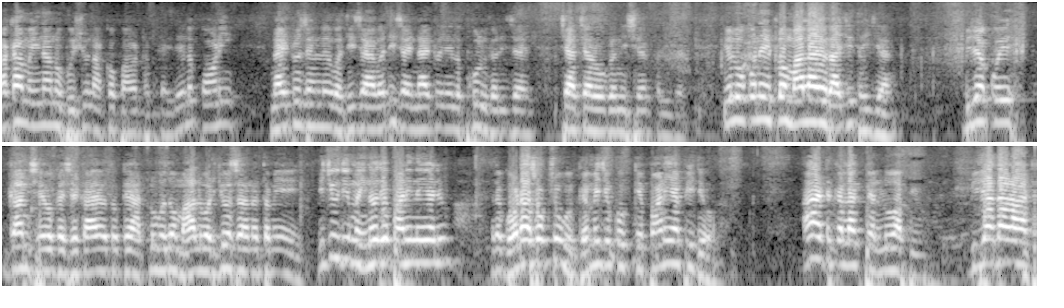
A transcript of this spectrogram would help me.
આખા મહિનાનું ભૂસ્યું આખો પાવર ઠપકાઈ દે. એટલે પાણી નાઇટ્રોજન એટલે વધી જાય વધી જાય, નાઇટ્રોજન એટલે ફૂલ કરી જાય, ચાર ચાર ઓગણની શેર કરી જાય. એ લોકોને એટલો માલ આવ્યો રાજી થઈ ગયા. બીજા કોઈ ગામ સેવક હશે કે આવ્યો તો કે આટલો બધો માલ વળગ્યો છે અને તમે બીજી સુધી મહિનો છે પાણી નહીં આવ્યું એટલે ઘોડા શોખ શું? ગમે છે કોક કે પાણી આપી દો. આઠ કલાક પહેલું આપ્યું. બીજા દાડા આઠ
